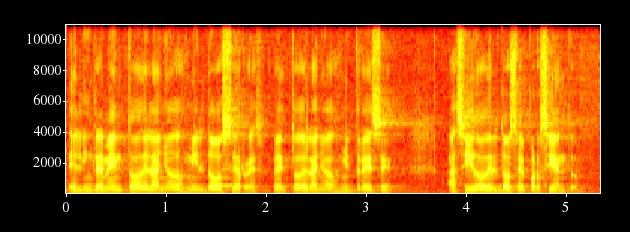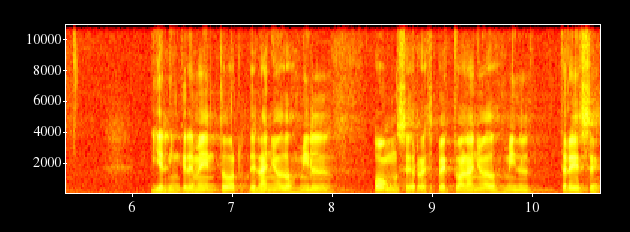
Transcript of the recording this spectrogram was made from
el incremento del año 2012 respecto del año 2013 ha sido del 12% y el incremento del año 2013 11 respecto al año 2013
